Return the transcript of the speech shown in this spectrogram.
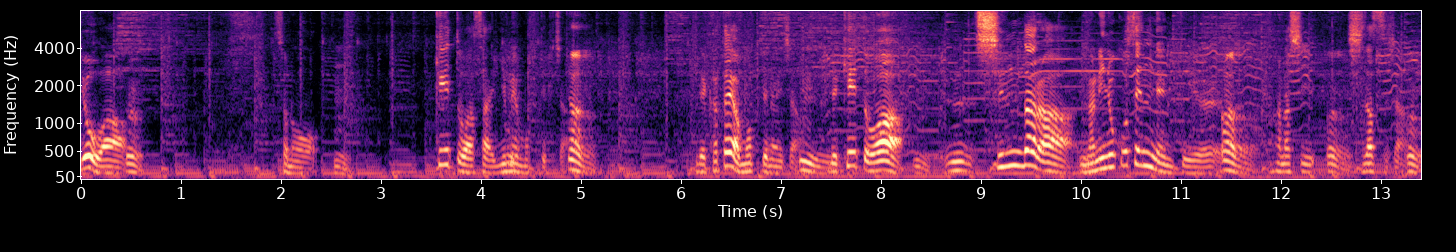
要は、うん。そのうんケイトはさ夢持ってるじゃん、うん。で片や持ってないじゃん、うん。でケイトは、ん。死んだら何残せんねんっていううん。話うん。しだすじゃん、うん。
